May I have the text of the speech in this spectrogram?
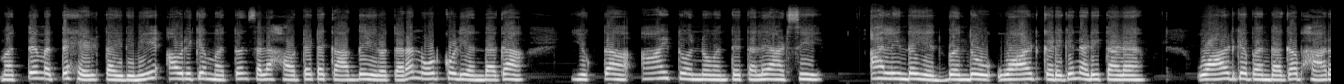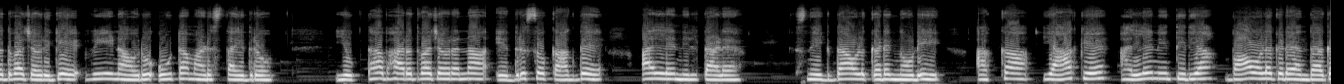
ಮತ್ತೆ ಮತ್ತೆ ಹೇಳ್ತಾ ಇದ್ದೀನಿ. ಅವರಿಗೆ ಮತ್ತೊಂದ್ಸಲ ಹಾರ್ಟ್ ಅಟ್ಯಾಕ್ ಆಗದೆ ಇರೋ ತರ ನೋಡ್ಕೊಳ್ಳಿ ಅಂದಾಗ, ಯುಕ್ತ, ಆಯ್ತು ಅನ್ನುವಂತೆ ತಲೆ ಆಡಿಸಿ, ಅಲ್ಲಿಂದ ಎದ್ ಬಂದು ವಾರ್ಡ್ ಕಡೆಗೆ ನಡೀತಾಳೆ. ವಾರ್ಡ್ಗೆ ಬಂದಾಗ ಭಾರದ್ವಾಜ್ ಅವರಿಗೆ ವೀಣಾ ಅವರು ಊಟ ಮಾಡಿಸ್ತಾ ಇದ್ರು. ಯುಕ್ತ ಭಾರದ್ವಾಜ್ ಅವರನ್ನ ಎದುರಿಸೋಕಾಗ್ದೆ ಅಲ್ಲೇ ನಿಲ್ತಾಳೆ. ಸ್ನಿಗ್ಧ ಅವಳ ಕಡೆ ನೋಡಿ, ಅಕ್ಕ, ಯಾಕೆ? ಅಲ್ಲೇ ನಿಂತಿದ್ಯಾ? ಬಾ ಒಳಗಡೆ ಅಂದಾಗ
